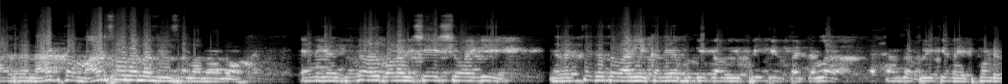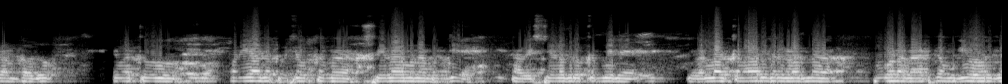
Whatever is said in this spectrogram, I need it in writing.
ಆದ್ರೆ ನಾಟಕ ಮಾಡಿಸೋದನ್ನ ನಿಲ್ಲಿಸಲ್ಲ ನಾನು. ಹೆಂಗೆ ಅಂತಂದ್ರೆ ಅದು ಬಹಳ ವಿಶೇಷವಾಗಿ ರಕ್ತಗತವಾಗಿ ಕಲೆಯ ಬಗ್ಗೆ ಅವ್ರಿಗೆ ಪ್ರೀತಿ ಇರ್ತೈತಲ್ಲ ಅಂತ ಪ್ರೀತಿಯನ್ನ ಇಟ್ಕೊಂಡಿರೋಂಥದ್ದು. ಇವತ್ತು ಮರ್ಯಾದ ಪುರುಷೋತ್ತಮ ಶ್ರೀರಾಮನ ಬಗ್ಗೆ ನಾವೆಷ್ಟು ಹೇಳಿದ್ರು ಕಮ್ಮಿನೇ ಇವೆಲ್ಲ ಕಲಾವಿದರುಗಳನ್ನ ಪೂರ್ಣ ನಾಟಕ ಮುಗಿಯುವವರೆಗ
